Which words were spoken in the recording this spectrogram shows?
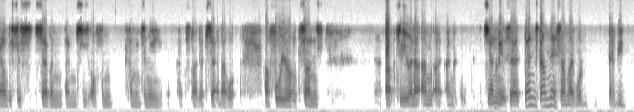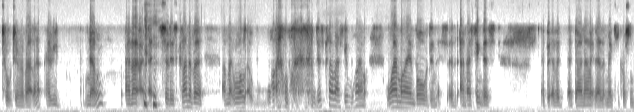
eldest is seven, and she's often coming to me slightly upset about what our four-year-old son's up to, you and I, am I'm, I'm generally it's a Ben's done this. I'm like, well, have you talked to him about that? Have you? No. And I, so there's kind of a. I'm like, well, why, I'm just kind of asking why, why am I involved in this? And, and I think there's a bit of a, a, dynamic there that makes me question:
